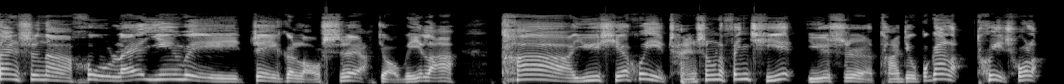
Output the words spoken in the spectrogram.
但是呢，后来因为这个老师呀叫维拉，他与协会产生了分歧，于是他就不干了，退出了，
